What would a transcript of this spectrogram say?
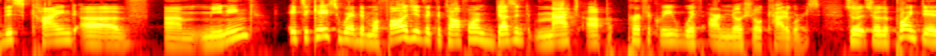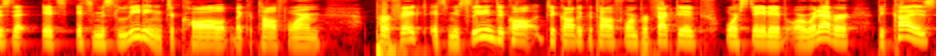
this kind of um, meaning, it's a case where the morphology of the katal form doesn't match up perfectly with our notional categories. So, so the point is that it's it's misleading to call the katal form perfect. It's misleading to call to call the katal form perfective or stative or whatever because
